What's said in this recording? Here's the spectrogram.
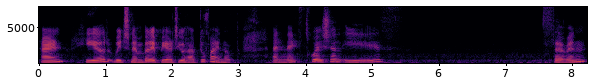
and here which number appears you have to find out. And next question is 7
